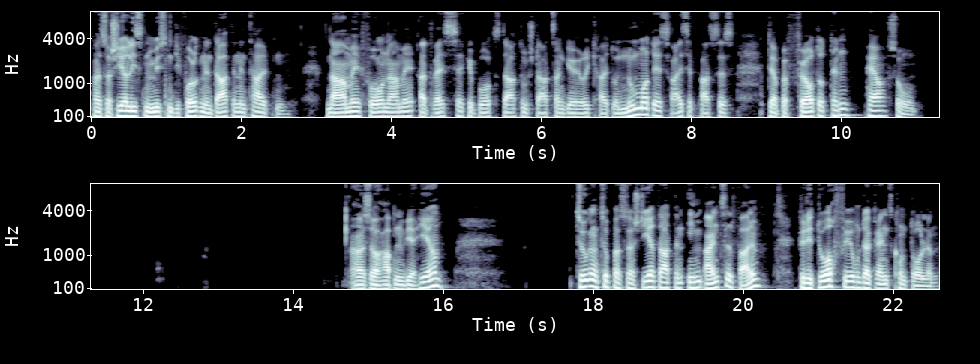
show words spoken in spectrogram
Passagierlisten müssen die folgenden Daten enthalten: Name, Vorname, Adresse, Geburtsdatum, Staatsangehörigkeit und Nummer des Reisepasses der beförderten Person. Also haben wir hier Zugang zu Passagierdaten im Einzelfall für die Durchführung der Grenzkontrolle.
